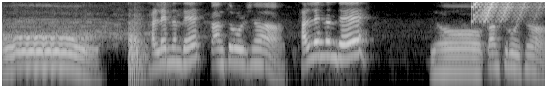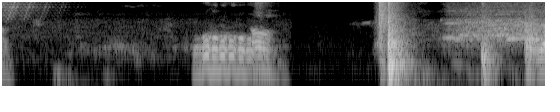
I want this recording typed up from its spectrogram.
오, 달랬는데? 깐트롤 샷. 달랬는데? 이야, 깐트롤 샷. 오, 어. 이야.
